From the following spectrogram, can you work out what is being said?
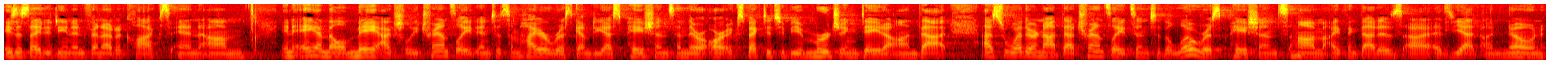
azacitidine and venetoclax in, um, in AML may actually translate into some higher risk MDS patients, and there are expected to be emerging data on that. As to whether or not that translates into the low risk patients, mm-hmm. um, I think that is uh, as yet unknown.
